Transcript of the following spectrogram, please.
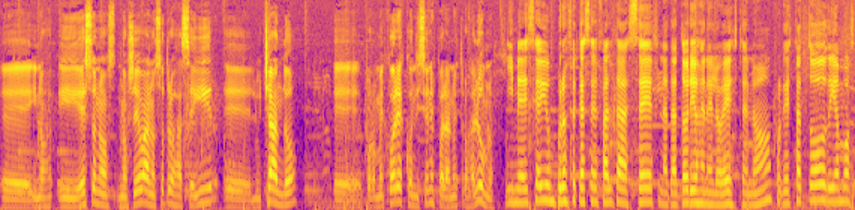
Eh, y, nos- y eso nos, nos lleva a nosotros a seguir eh, luchando eh, por mejores condiciones para nuestros alumnos. Y me decía hoy un profe que hace falta CEF, natatorios en el oeste, ¿no? Porque está todo, digamos,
